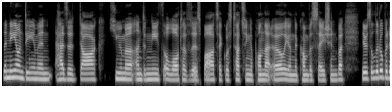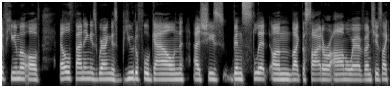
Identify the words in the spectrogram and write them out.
the neon demon has a dark humor underneath a lot of this bartek was touching upon that earlier in the conversation but there's a little bit of humor of Elle Fanning is wearing this beautiful gown as she's been slit on like the side of her arm or wherever, and she's like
